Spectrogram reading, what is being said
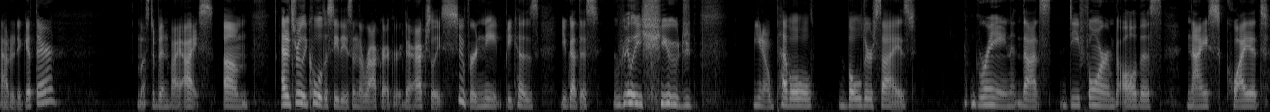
How did it get there? Must have been by ice. Um, and it's really cool to see these in the rock record. They're actually super neat because you've got this really huge, you know, pebble boulder sized grain that's deformed all this nice, quiet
